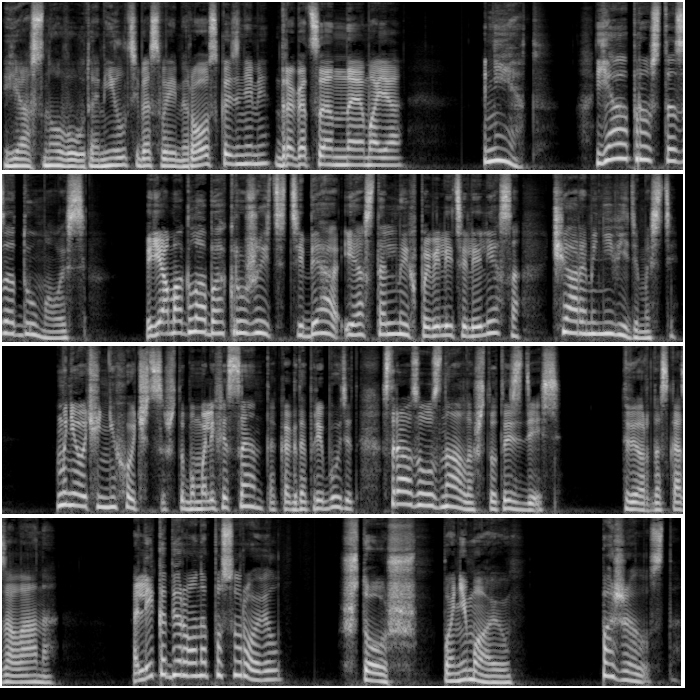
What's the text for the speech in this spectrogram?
«Я снова утомил тебя своими росказнями, драгоценная моя?» «Нет, я просто задумалась. Я могла бы окружить тебя и остальных повелителей леса чарами невидимости. Мне очень не хочется, чтобы Малефисента, когда прибудет, сразу узнала, что ты здесь», — твердо сказала она. Лика Берона посуровил. «Что ж, понимаю». «Пожалуйста,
